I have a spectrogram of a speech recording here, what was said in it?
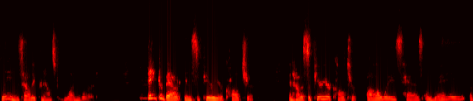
fleeing, is how they pronounced one word. Think about in superior culture and how a superior culture always has a way of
